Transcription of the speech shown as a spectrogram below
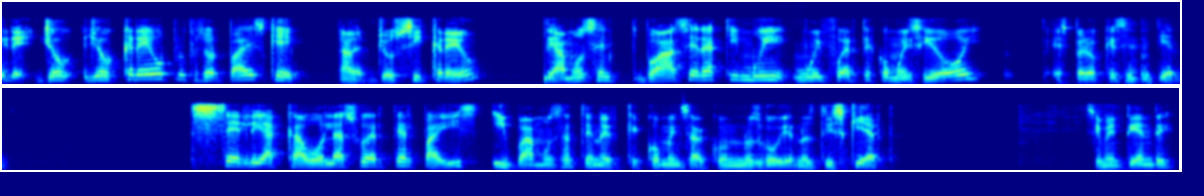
Mire, yo, yo creo, profesor Páez, que, a ver, yo sí creo, digamos, voy a ser aquí muy, muy fuerte como he sido hoy, espero que se entienda se le acabó la suerte al país y vamos a tener que comenzar con unos gobiernos de izquierda. ¿Sí me entiende?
